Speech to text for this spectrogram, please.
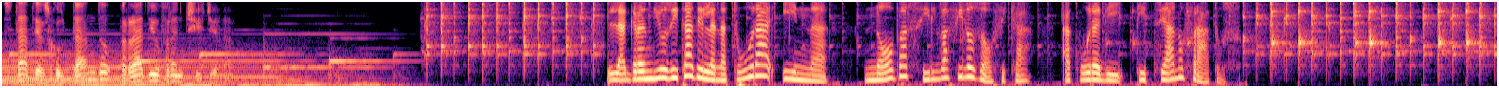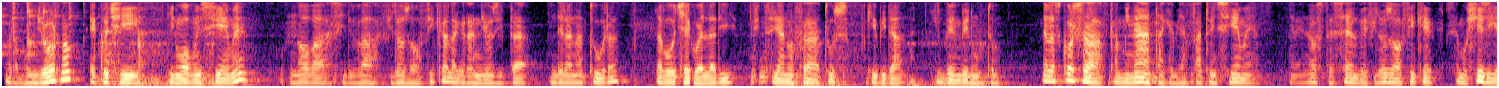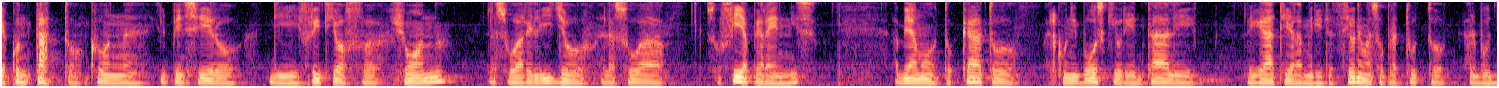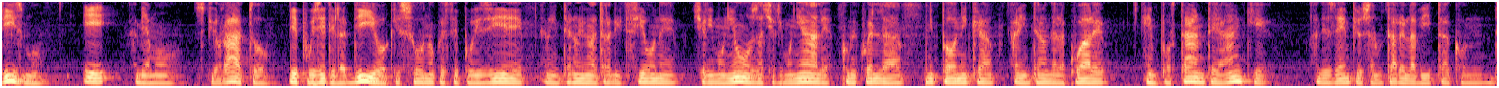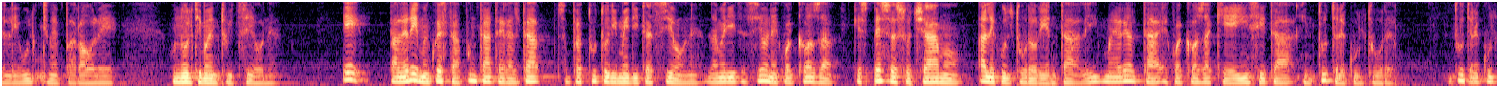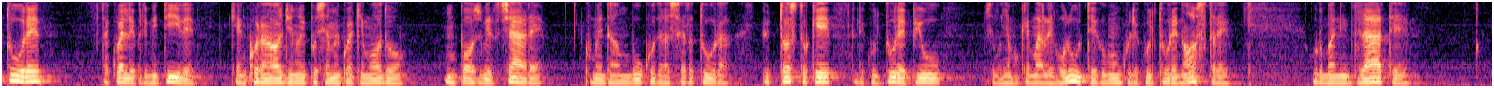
State ascoltando Radio Francigena. La grandiosità della natura in Nova Silva Filosofica, a cura di Tiziano Fratus. Ora, buongiorno, eccoci di nuovo insieme. Nova Silva Filosofica, la grandiosità della natura. La voce è quella di Tiziano Fratus, che vi dà il benvenuto. Nella scorsa camminata che abbiamo fatto insieme nelle nostre selve filosofiche, siamo scesi a contatto con il pensiero di Fritjof Schwann, la sua religio e la sua Sofia perennis. Abbiamo toccato alcuni boschi orientali legati alla meditazione, ma soprattutto al buddismo e abbiamo sfiorato le poesie dell'addio, che sono queste poesie all'interno di una tradizione cerimoniosa, cerimoniale, come quella nipponica, all'interno della quale è importante anche ad esempio salutare la vita con delle ultime parole, un'ultima intuizione. E parleremo in questa puntata in realtà soprattutto di meditazione. La meditazione è qualcosa che spesso associamo alle culture orientali, ma in realtà è qualcosa che è insita in tutte le culture. In tutte le culture, da quelle primitive, che ancora oggi noi possiamo in qualche modo un po' sbirciare come da un buco della serratura, piuttosto che le culture più, se vogliamo chiamarle evolute, comunque le culture nostre, urbanizzate,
